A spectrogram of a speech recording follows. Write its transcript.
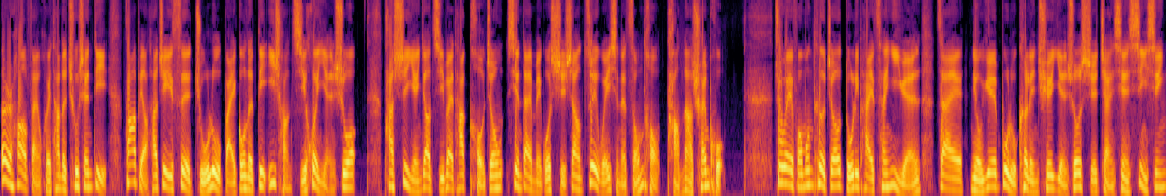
二号返回他的出生地，发表他这一次逐鹿白宫的第一场集会演说。他誓言要击败他口中现代美国史上最危险的总统唐纳川普。这位佛蒙特州独立派参议员在纽约布鲁克林区演说时展现信心，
